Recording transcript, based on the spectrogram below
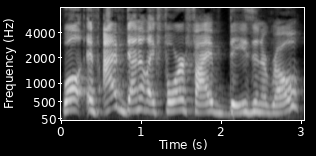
Well, if I've done it like four or five days in a row,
